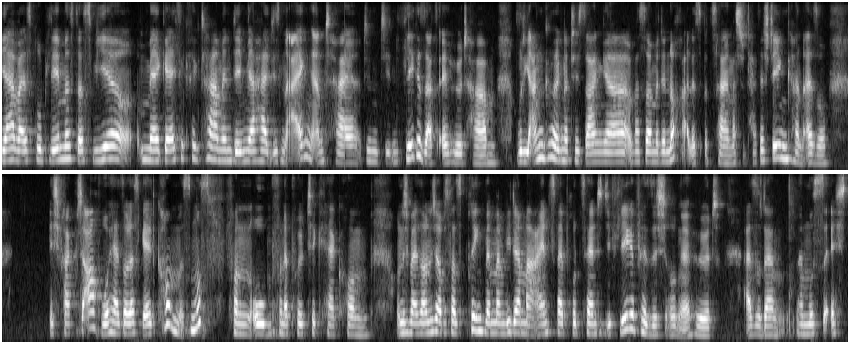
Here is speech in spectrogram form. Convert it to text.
Ja, weil das Problem ist, dass wir mehr Geld gekriegt haben, indem wir halt diesen Eigenanteil, den, den Pflegesatz erhöht haben, wo die Angehörigen natürlich sagen, ja, was sollen wir denn noch alles bezahlen, was ich total verstehen kann. Also ich frage mich auch, woher soll das Geld kommen? Es muss von oben, von der Politik herkommen. Und ich weiß auch nicht, ob es was bringt, wenn man wieder mal ein, zwei Prozent die Pflegeversicherung erhöht. Also da, da muss echt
